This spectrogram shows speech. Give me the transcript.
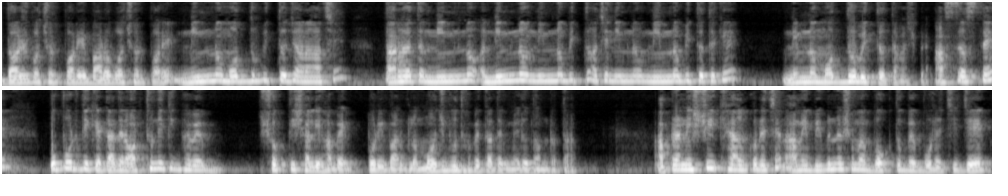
দশ বছর পরে, বারো বছর পরে, নিম্ন মধ্যবিত্ত যারা আছে, তারা হয়তো নিম্ন নিম্ন, নিম্নবিত্ত আছে, নিম্ন, নিম্নবিত্ত থেকে নিম্ন মধ্যবিত্ততে আসবে। আস্তে আস্তে উপর দিকে তাদের অর্থনৈতিকভাবে শক্তিশালী হবে পরিবারগুলো, মজবুত হবে তাদের মেরুদণ্ডতা। আপনারা নিশ্চয়ই খেয়াল করেছেন, আমি বিভিন্ন সময় বক্তব্যে বলেছি যে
